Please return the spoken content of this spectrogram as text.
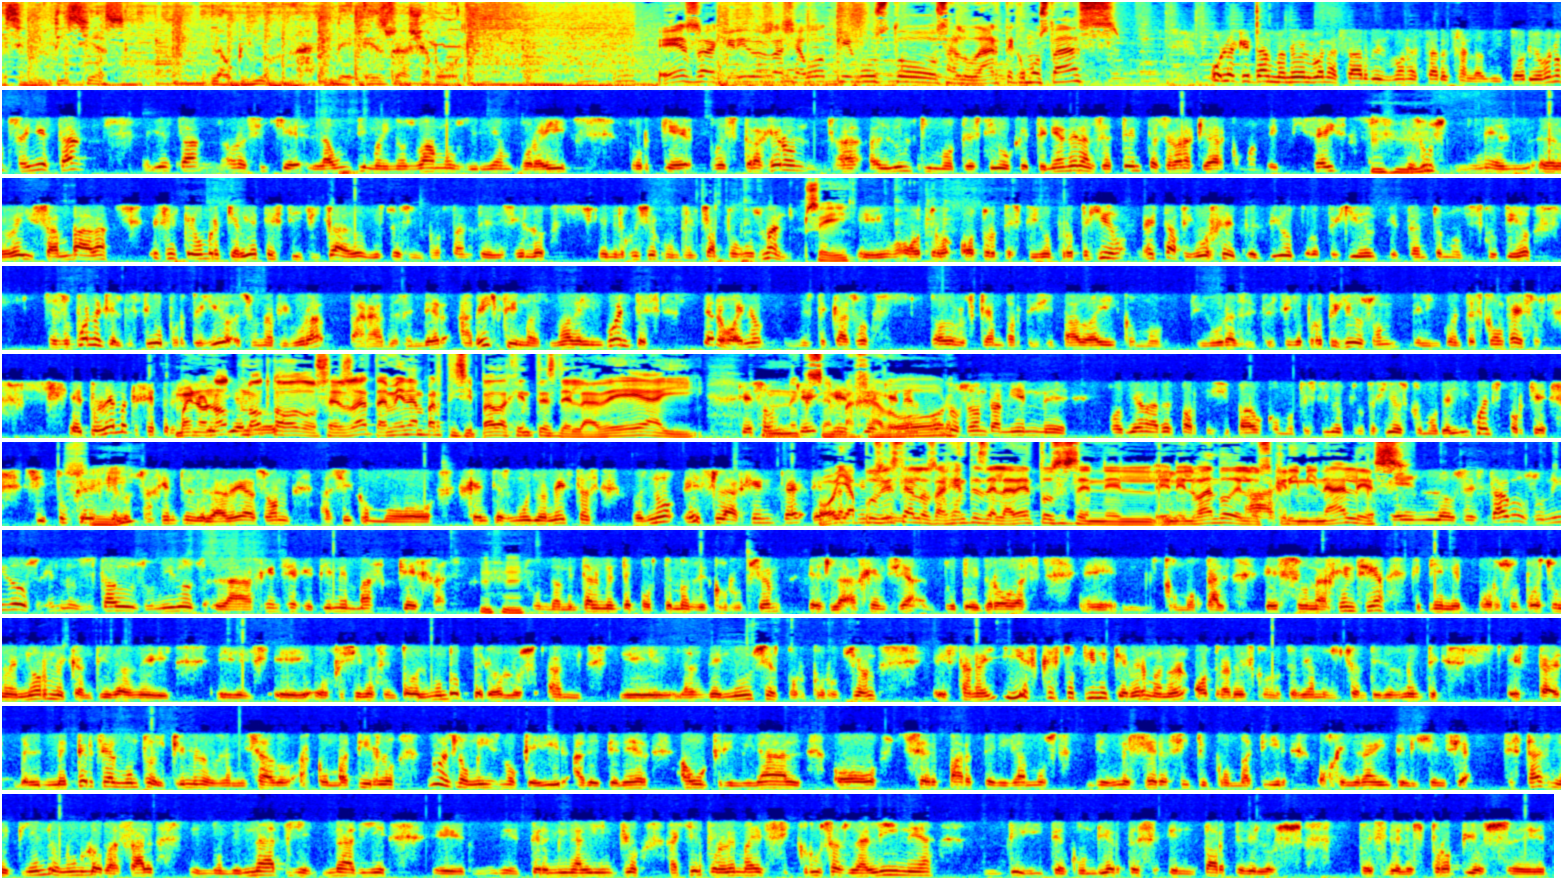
Noticias, la opinión de Ezra Shabot. Ezra, querido Ezra Shabot, qué gusto saludarte, ¿cómo estás? Hola, ¿qué tal Manuel? Buenas tardes, buenas tardes al auditorio. Bueno, pues ahí está, ahí está, ahora sí que la última y nos vamos, dirían por ahí, porque pues trajeron al último testigo que tenían, eran 70, se van a quedar como en 26. Jesús, el, rey Zambada, es este hombre que había testificado, y esto es importante decirlo, en el juicio contra el Chapo Guzmán. Sí. Eh, otro, otro testigo protegido. Esta figura de testigo protegido que tanto hemos discutido, se supone que el testigo protegido es una figura para defender a víctimas, no a delincuentes. Pero bueno, en este caso, todos los que han participado ahí como figuras de testigo protegido son delincuentes confesos. El problema que se Bueno, no, no todos, ¿verdad? También han participado agentes de la DEA y que son, un ex embajador. Que, son también eh, podían haber participado como testigos protegidos, como delincuentes, porque si tú crees que los agentes de la DEA son así como gentes muy honestas, pues no, es la gente... O ya pusiste a los agentes de la DEA entonces en el, en el bando de los ah, criminales. En los Estados Unidos, en los Estados Unidos, la agencia que tiene más quejas, fundamentalmente por temas de corrupción, es la agencia de drogas eh, como tal. Es una agencia que tiene, por supuesto, una enorme cantidad de eh, eh, oficinas en todo el mundo, pero los las denuncias por corrupción están ahí. Y es que esto tiene que ver, Manuel, otra vez con lo que habíamos dicho anteriormente. Esta, el meterse al mundo del crimen organizado, a combatirlo, no es lo mismo que ir a detener a un criminal o ser parte, digamos, de un ejército y combatir o generar inteligencia te estás metiendo en un lodazal en donde nadie, nadie eh, eh, termina limpio. Aquí el problema es si cruzas la línea y te conviertes en parte de los, pues, de los propios eh,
